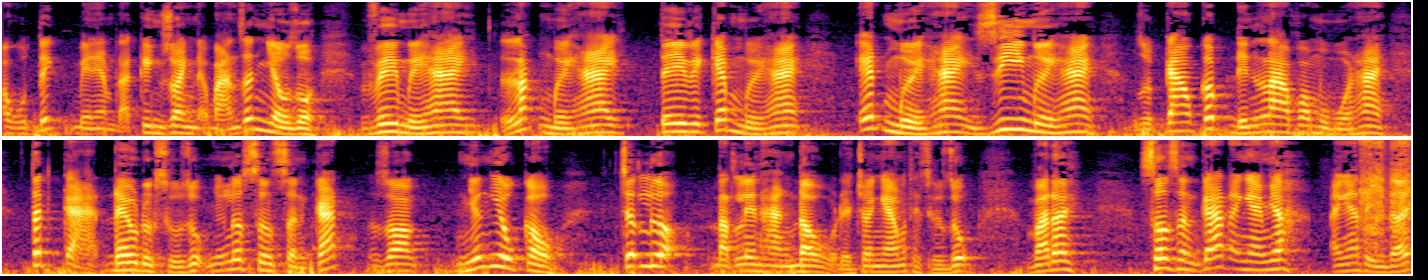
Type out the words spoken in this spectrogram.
acoustic bên em đã kinh doanh, đã bán rất nhiều rồi. V12 lắc 12 TVK 12 S12 J12 rồi cao cấp đến Lavo 112 tất cả đều được sử dụng những lớp sơn sần cát do những yêu cầu chất lượng đặt lên hàng đầu để cho anh em có thể sử dụng. Và đây, sơn sần cát anh em nhé anh em thể nhìn thấy.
